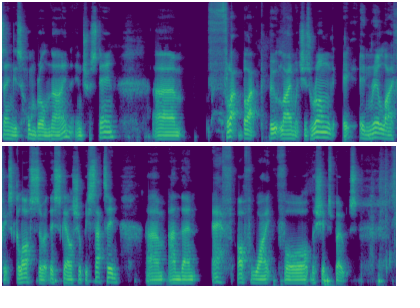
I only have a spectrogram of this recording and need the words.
saying is Humbrol 9, interesting. Um, flat black boot line, which is wrong. It, in real life, it's gloss, so at this scale should be satin. Um, and then F off white for the ship's boats.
